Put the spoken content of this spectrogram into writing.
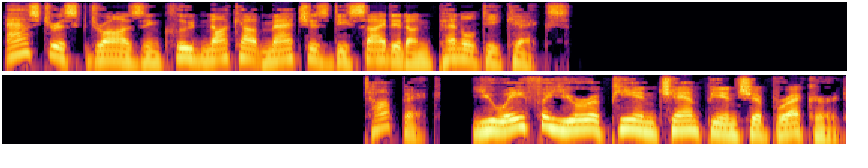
Asterisk draws include knockout matches decided on penalty kicks. UEFA European Championship record.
